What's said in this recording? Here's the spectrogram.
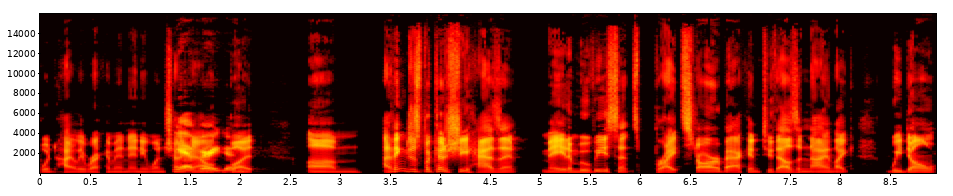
would highly recommend anyone check Yeah, out. very good. But um, I think just because she hasn't made a movie since Bright Star back in 2009, like we don't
